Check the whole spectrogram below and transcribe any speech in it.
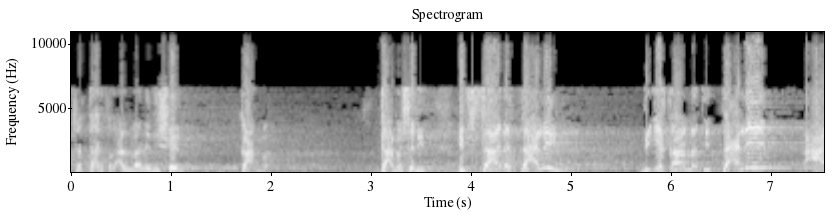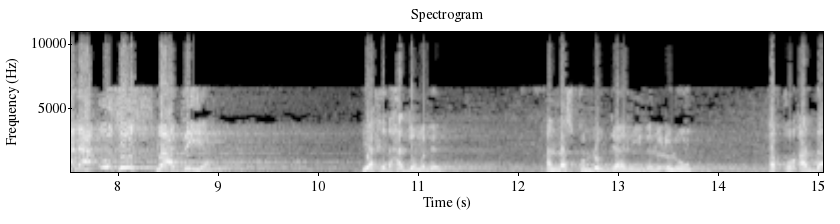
عشان تعرف العلمانية دي شين؟ كعبة. كعبة شديد. إفساد التعليم بإقامة التعليم على أسس مادية. يا أخي لحد يوم الليل الناس كلهم جارين العلوم القرآن ده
